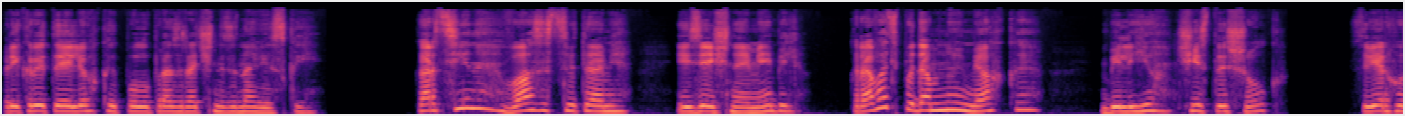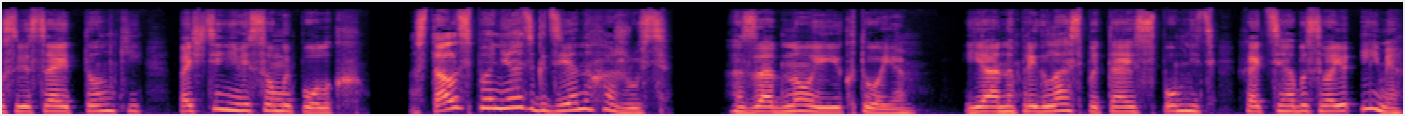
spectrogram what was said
прикрытое легкой полупрозрачной занавеской. Картины, вазы с цветами, изящная мебель. Кровать подо мной мягкая, белье чистый шелк. Сверху свисает тонкий, почти невесомый полог. Осталось понять, где нахожусь, а заодно и кто я. Я напряглась, пытаясь вспомнить хотя бы свое имя,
